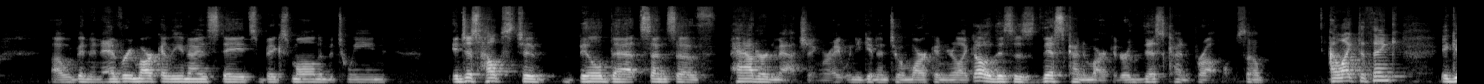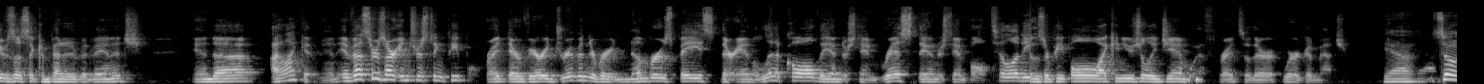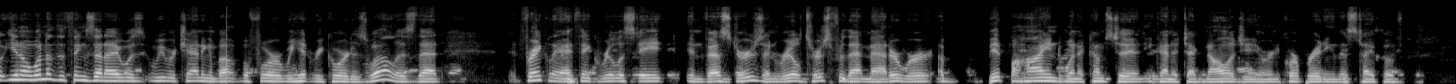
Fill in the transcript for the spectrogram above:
Uh, we've been in every market in the United States, big, small, and in between it just helps to build that sense of pattern matching, right? When you get into a market and you're like, oh, this is this kind of market or this kind of problem. So I like to think it gives us a competitive advantage. And uh, I like it, man. Investors are interesting people, right? They're very driven, they're very numbers based, they're analytical, they understand risk, they understand volatility. Those are people I can usually jam with, right? So they're we're a good match. Yeah. So, you know, one of the things that I was we were chatting about before we hit record as well is that frankly, I think real estate investors and realtors, for that matter, were a bit behind when it comes to any kind of technology or incorporating this type of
